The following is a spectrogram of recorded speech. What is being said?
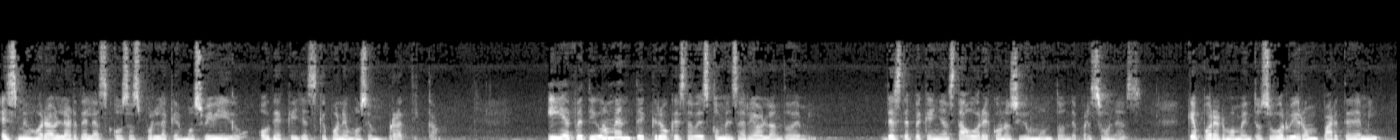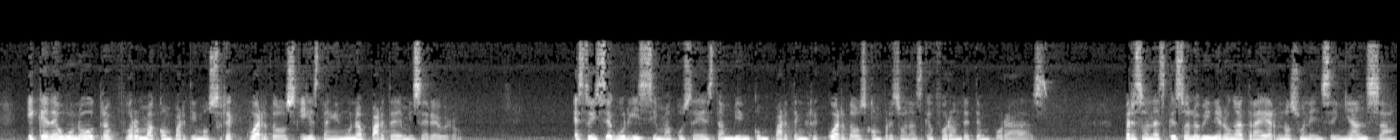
Es mejor hablar de las cosas por las que hemos vivido o de aquellas que ponemos en práctica. Y efectivamente creo que esta vez comenzaré hablando de mí. Desde pequeña hasta ahora he conocido un montón de personas que por el momento se volvieron parte de mí y que de una u otra forma compartimos recuerdos y están en una parte de mi cerebro. Estoy segurísima que ustedes también comparten recuerdos con personas que fueron de temporadas, personas que solo vinieron a traernos una enseñanza,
